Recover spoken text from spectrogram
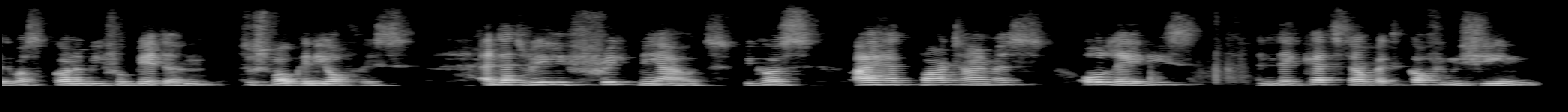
it was gonna be forbidden to smoke in the office, and that really freaked me out because I had part timers, all ladies, and they catched up at the coffee machine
